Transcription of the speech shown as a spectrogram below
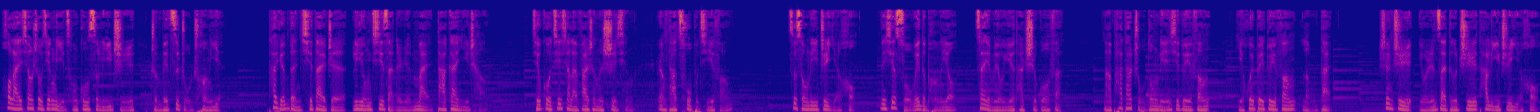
后来，销售经理从公司离职，准备自主创业。他原本期待着利用积攒的人脉大干一场，结果接下来发生的事情让他猝不及防。自从离职以后。那些所谓的朋友再也没有约他吃过饭，哪怕他主动联系对方，也会被对方冷淡，甚至有人在得知他离职以后，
